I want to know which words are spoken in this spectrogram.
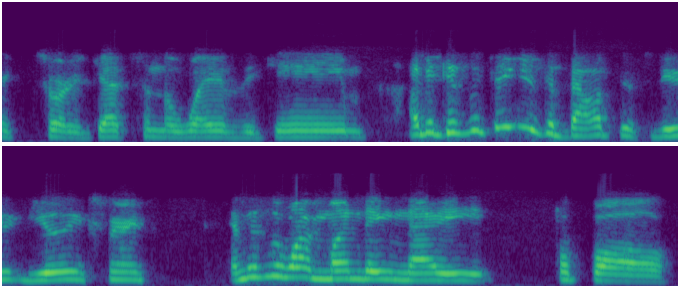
It sort of gets in the way of the game. I mean, because the thing is about this viewing experience, and this is why Monday night football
